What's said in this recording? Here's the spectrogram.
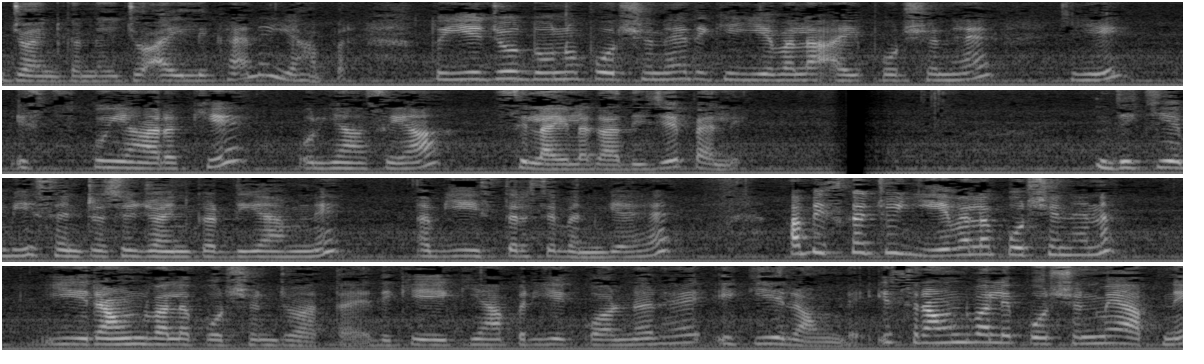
ज्वाइन करना है। जो आई लिखा है ना यहाँ पर। तो ये जो दोनों पोर्शन है, देखिए ये वाला आई पोर्शन है, ये इसको यहाँ रखिए और यहाँ से यहाँ सिलाई लगा दीजिए पहले। देखिए अब ये सेंटर से ज्वाइन कर दिया हमने। अब ये इस तरह से बन गया है। अब इसका जो ये वाला पोर्शन है ना, ये राउंड वाला पोर्शन जो आता है, देखिए एक यहाँ पर ये कॉर्नर है, एक ये राउंड है। इस राउंड वाले पोर्शन में आपने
